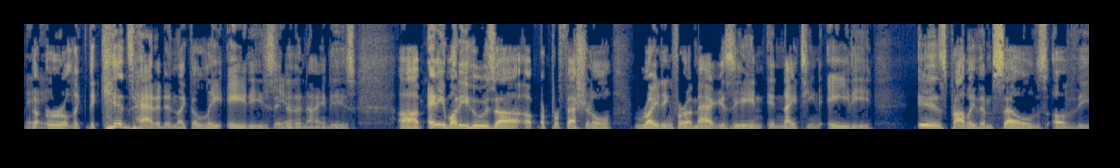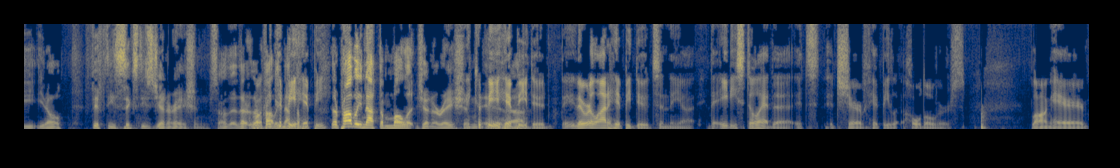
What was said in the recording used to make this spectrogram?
the early, like the kids had it in like the late '80s into the '90s. Um, anybody who's uh, a, a professional writing for a magazine in 1980 is probably themselves of the you know 50s 60s generation. So they're, they're Well, they probably could not the, hippie. They're probably not the mullet generation. It could be a in, uh, hippie dude. They, there were a lot of hippie dudes in the uh, the '80s. Still had the its its share of hippie holdovers, long haired,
